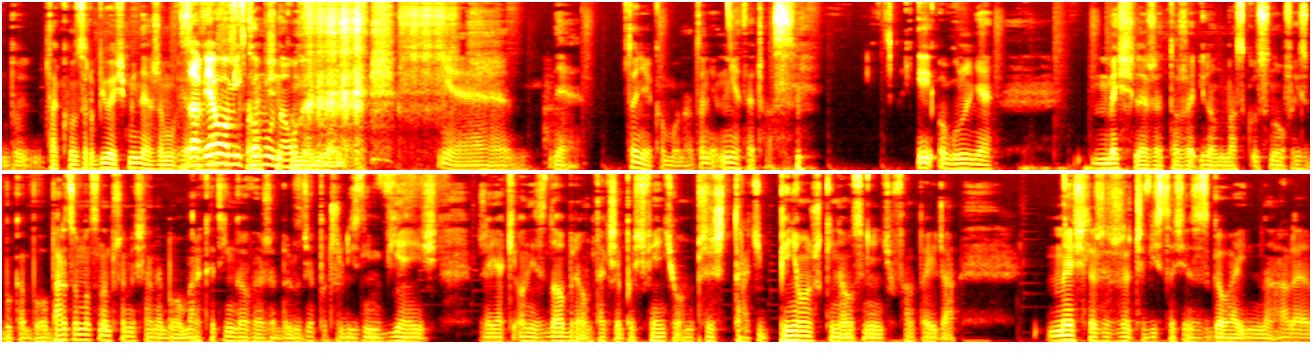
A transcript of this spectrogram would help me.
Bo taką zrobiłeś minę, że mówię. Zawiało mi komuną. Nie, nie. To nie komuna, to nie, nie te czasy. I ogólnie Myślę, że to, że Elon Musk usunął Facebooka było bardzo mocno przemyślane, było marketingowe, żeby ludzie poczuli z nim więź, że jaki on jest dobry, on tak się poświęcił, on przecież traci pieniążki na usunięciu fanpage'a. Myślę, że rzeczywistość jest zgoła inna, ale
